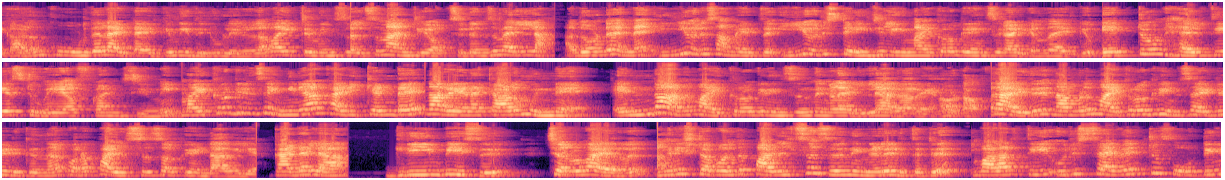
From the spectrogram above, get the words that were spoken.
ചെടീനേക്കാളും കൂടുതലായിട്ടായിരിക്കും ഇതിന്റെ ഉള്ളിലുള്ള വൈറ്റമിൻസും ആന്റി ഓക്സിഡൻസും എല്ലാം. അതുകൊണ്ട് തന്നെ ഈ ഒരു സമയത്ത് ഈ ഒരു സ്റ്റേജിൽ ഈ മൈക്രോ ഗ്രെയിൻസ് കഴിക്കുന്നതായിരിക്കും ഏറ്റവും healthiest way of consuming micro grains എങ്ങനെയാ കഴിക്കണ്ടേ എന്ന് അറിയണേക്കാളും മുന്നേ എന്താണ് മൈക്രോ ഗ്രീൻസ് എന്ന് നിങ്ങൾ എല്ലാവരും അറിയണം കേട്ടോ. അതായത് നമ്മൾ മൈക്രോ ഗ്രീൻസ് ആയിട്ട് എടുക്കുന്ന കുറെ പൾസസ് ഒക്കെ ഉണ്ടാവില്ലേ? കടല ഗ്രീൻ പീസ് ചെറുപയറ് അങ്ങനെ ഇഷ്ടപോലത്തെ പൾസസ് നിങ്ങൾ എടുത്തിട്ട് വളർത്തി ഒരു സെവൻ ടു ഫോർട്ടീൻ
